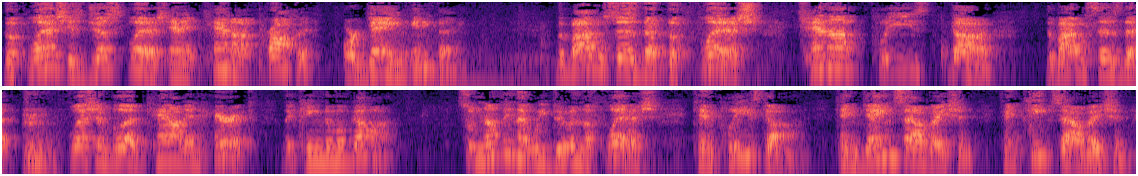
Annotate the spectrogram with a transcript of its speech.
The flesh is just flesh and it cannot profit or gain anything. The Bible says that the flesh cannot please God. The Bible says that flesh and blood cannot inherit the kingdom of God. So nothing that we do in the flesh can please God, can gain salvation, can keep salvation,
